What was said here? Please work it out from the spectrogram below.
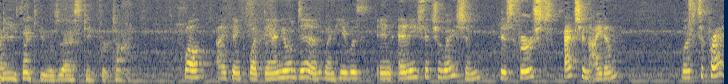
do you think he was asking for time? Well, I think what Daniel did when he was in any situation, his first action item was to pray.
